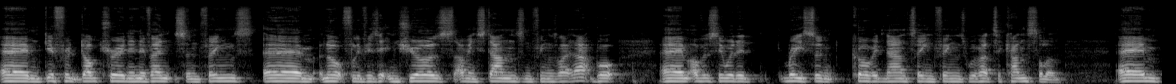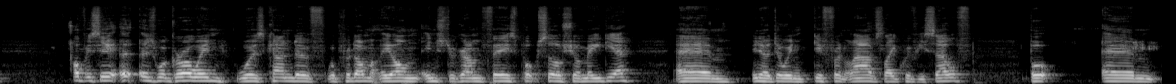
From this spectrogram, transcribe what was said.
Um, different dog training events and things, um, and hopefully visiting shows, having stands and things like that. But um, obviously, with the recent COVID nineteen things, we've had to cancel them. Um, obviously, as we're growing, was kind of we're predominantly on Instagram, Facebook, social media. Um, you know, doing different lives like with yourself, but um,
